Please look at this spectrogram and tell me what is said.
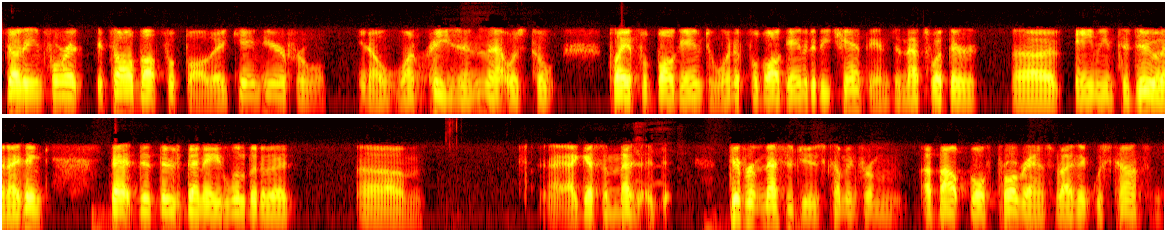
studying for it, it's all about football. They came here for you know one reason, and that was to play a football game, to win a football game, and to be champions, and that's what they're uh, aiming to do. And I think that, that there's been a little bit of a, um, I guess, a different messages coming from about both programs, but I think Wisconsin's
